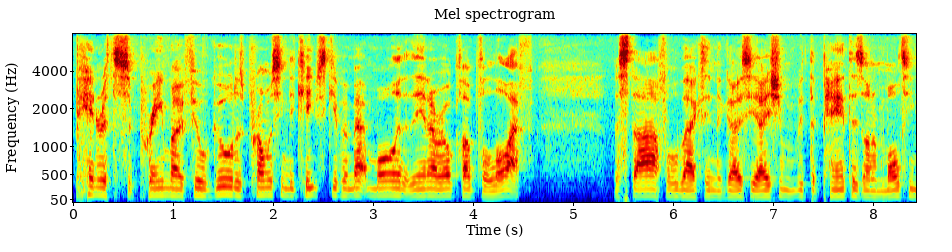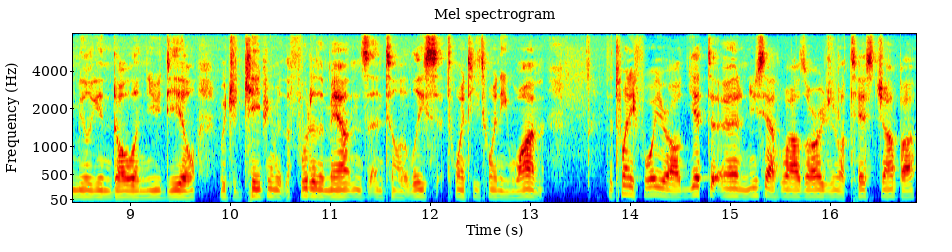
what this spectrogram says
Penrith Supremo Phil Gould is promising to keep skipper Matt Moylan at the NRL club for life. The star fullback's in negotiation with the Panthers on a multi million dollar new deal, which would keep him at the foot of the mountains until at least 2021. The 24 year old, yet to earn a New South Wales Origin or Test jumper,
